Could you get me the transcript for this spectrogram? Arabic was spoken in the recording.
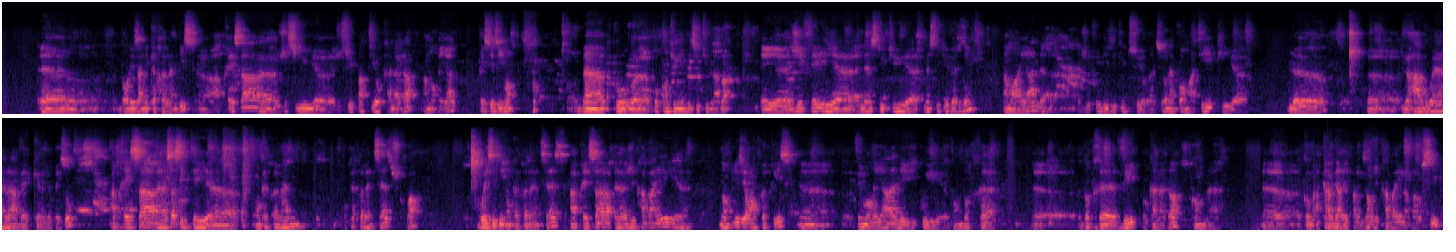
dans les années 90. après ça, je, suis, je suis parti au Canada, à Montréal, précisément, ben, pour, euh, pour continuer mes études là-bas. Et euh, j'ai fait euh, l'institut l'Institut Virgin à Montréal. j'ai fait des études sur, sur l'informatique et le, le hardware avec le réseau. Après ça, ça c'était en, 80, en 96, je crois. Oui, c'était en 96. Après ça, euh, j'ai travaillé euh, dans plusieurs entreprises, euh, Montréal et puis dans d'autres d'autres villes au Canada, comme, comme à Calgary par exemple. J'ai travaillé là-bas aussi,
